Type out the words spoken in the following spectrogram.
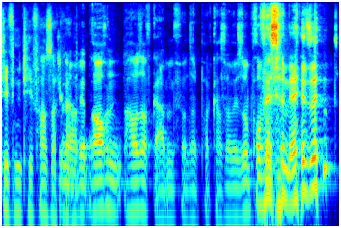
definitiv Hausaufgaben. Genau, wir brauchen Hausaufgaben für unseren Podcast, weil wir so professionell sind.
